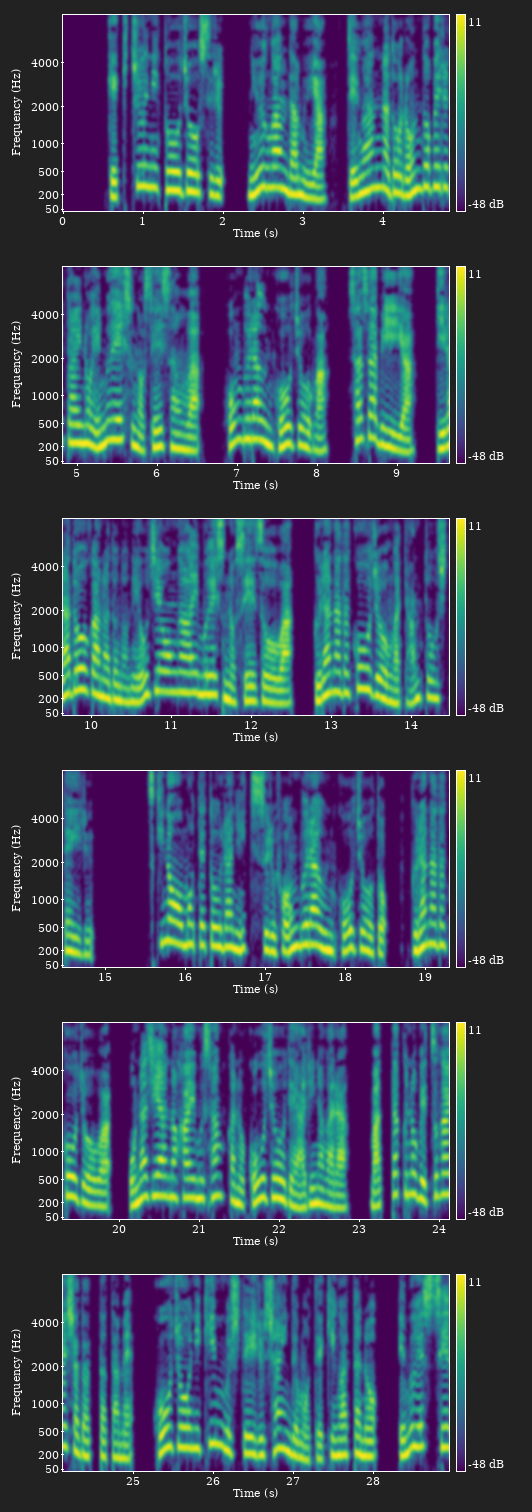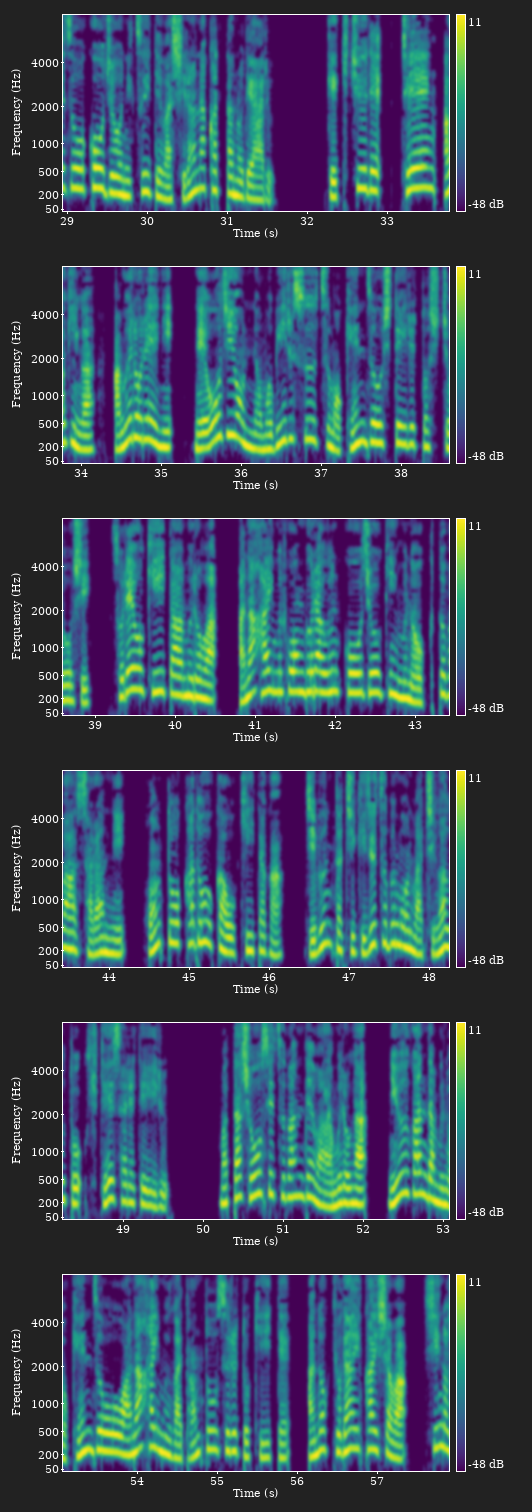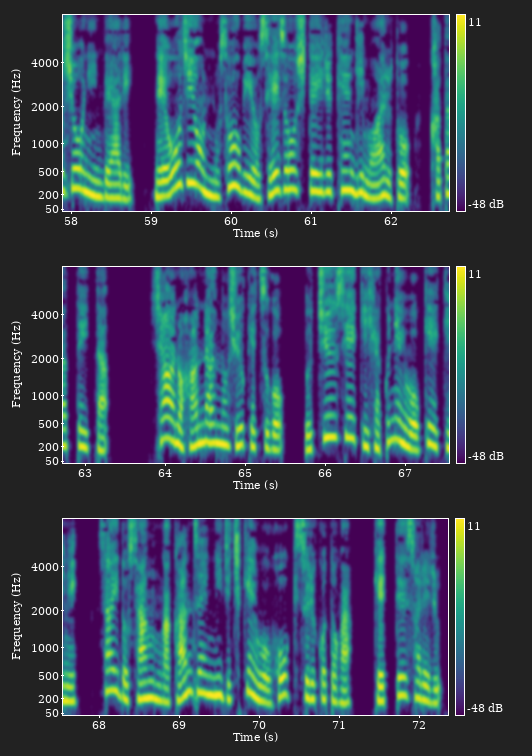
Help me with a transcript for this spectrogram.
劇中に登場するニューガンダムやジェガンなどロンドベル隊の MS の生産はフォンブラウン工場がサザビーやギラドーガなどのネオジオンガ MS の製造はグラナダ工場が担当している。月の表と裏に位置するフォンブラウン工場とグラナダ工場は同じアナハイム傘下の工場でありながら全くの別会社だったため工場に勤務している社員でも敵方の MS 製造工場については知らなかったのである。劇中でチェーン・アギがアムロレイにネオジオンのモビルスーツも建造していると主張し、それを聞いたアムロはアナハイム・フォン・ブラウン工場勤務のオクトバー・サランに本当かどうかを聞いたが、自分たち技術部門は違うと否定されている。また小説版ではアムロがニューガンダムの建造をアナハイムが担当すると聞いて、あの巨大会社は死の商人であり、ネオジオンの装備を製造している嫌いもあると語っていた。シャアの反乱の終結後、宇宙世紀100年を契機に、再度3が完全に自治権を放棄することが決定される。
